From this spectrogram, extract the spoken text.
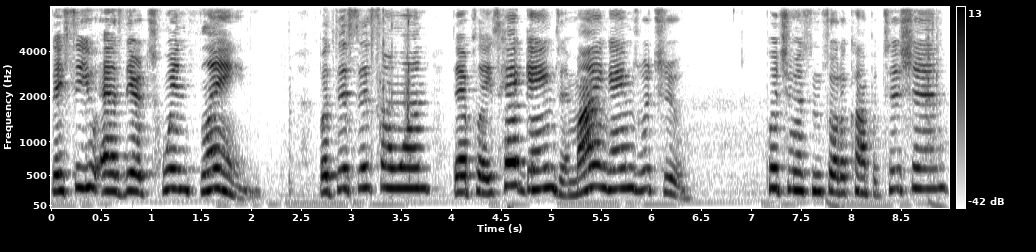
They see you as their twin flame. But this is someone that plays head games and mind games with you. Put you in some sort of competition.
